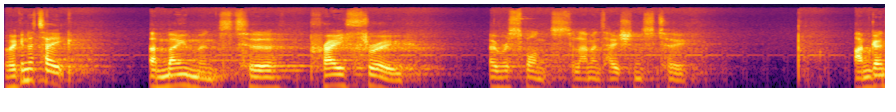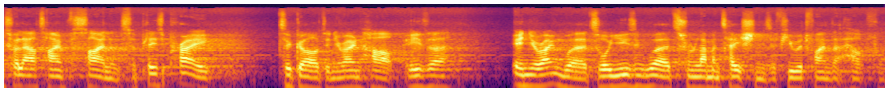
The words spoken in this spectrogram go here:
We're going to take a moment to pray through a response to Lamentations 2. I'm going to allow time for silence, so please pray to God in your own heart, either in your own words or using words from Lamentations if you would find that helpful.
